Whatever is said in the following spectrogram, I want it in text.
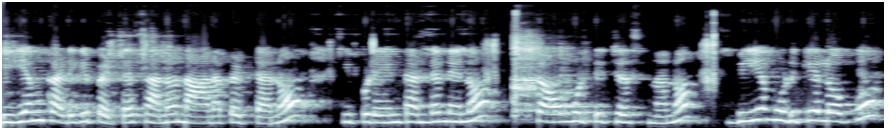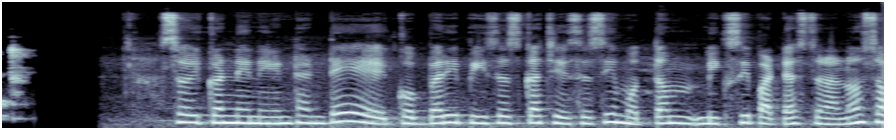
బియ్యం కడిగి పెట్టేశాను నానపెట్టాను. ఇప్పుడు ఏంటంటే నేను స్టవ్ ముట్టించేస్తున్నాను బియ్యం ఉడికేలోపు సో ఇక్కడ నేను ఏంటంటే కొబ్బరి పీసెస్గా చేసేసి మొత్తం మిక్సీ పట్టేస్తున్నాను. సో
